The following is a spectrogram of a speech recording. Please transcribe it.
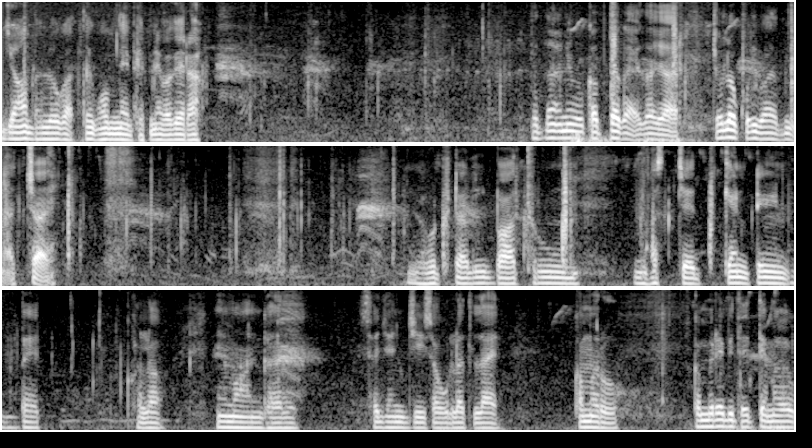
जहाँ पर लोग आते हैं घूमने, फिरने वगैरह। पता नहीं वो कब तक आएगा यार। चलो कोई बात नहीं अच्छा है। होटल, बाथरूम, मस्जिद, कैंटीन बैत खला, मेहमान घर, सजन जी सहूलत लाए, कमरों। कमरे भी देते हैं, मगर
